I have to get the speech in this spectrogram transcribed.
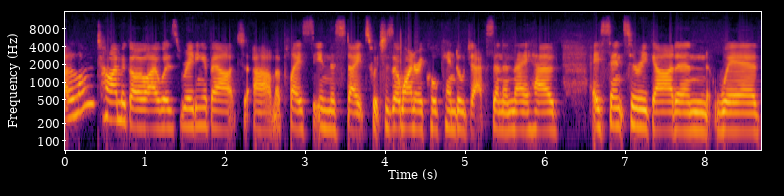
a long time ago, I was reading about um, a place in the States, which is a winery called Kendall Jackson, and they had a sensory garden where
